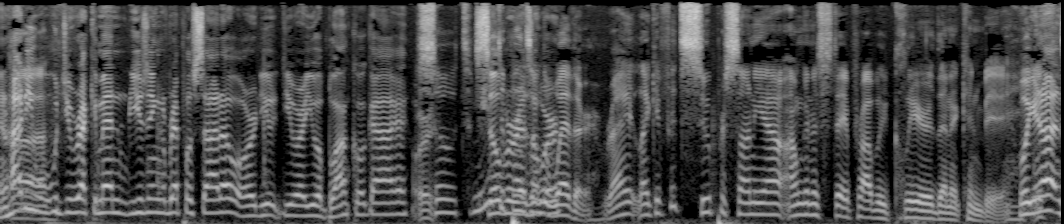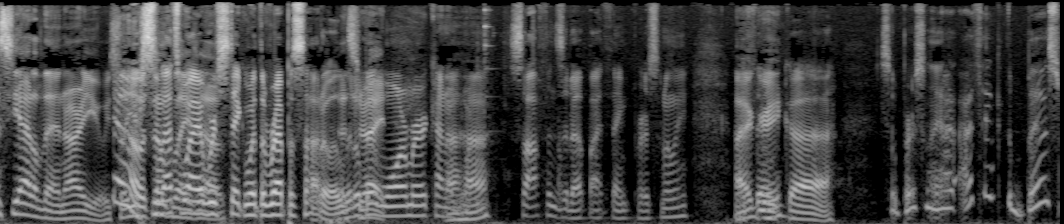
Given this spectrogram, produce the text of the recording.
And how do you Uh, would you recommend using a reposado, or do you, do you are you a blanco guy, or so to me, silver it depends on the weather, right? Like if it's super sunny out, I'm gonna stay probably clearer than it can be. Well, you're If- not in Seattle then, are you? no, so that's why we're sticking with the reposado. A That's little right. bit warmer, kind of Uh-huh. softens it up. I think personally. I agree. Think, uh, so personally, I, I think the best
